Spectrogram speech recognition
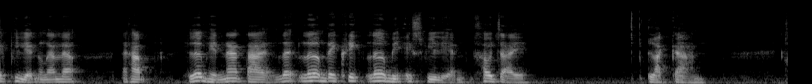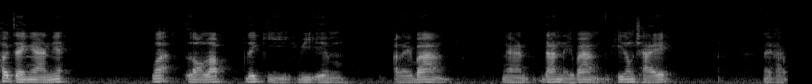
experience ตรงนั้นแล้วนะครับ เริ่มเห็นหน้าตา เริ่มเริ่มได้คลิก เริ่มมี experience เข้าใจหลักการ เข้าใจงานเนี้ย ว่ารองรับได้กี่ VM อะไรบ้าง งานด้านไหนบ้างที่ต้องใช้นะครับ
